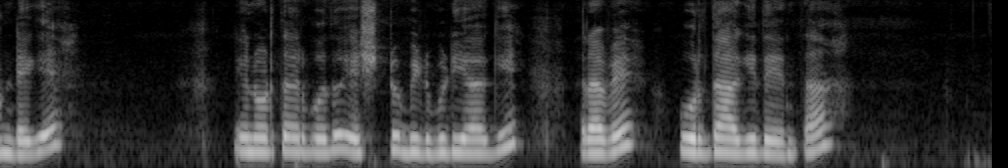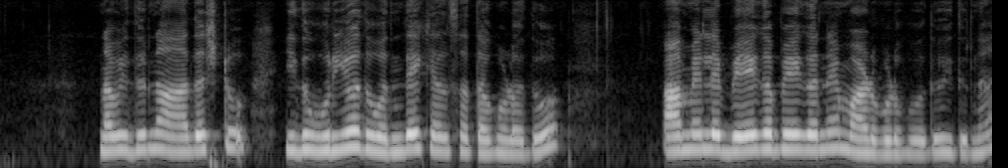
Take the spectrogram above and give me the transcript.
ಉಂಡೆಗೆ. ನೀವು ನೋಡ್ತಾ ಇರ್ಬೋದು ಎಷ್ಟು ಬಿಡಿಬಿಡಿಯಾಗಿ ರವೆ ಹುರಿದಾಗಿದೆ ಅಂತ. ನಾವು ಇದನ್ನು ಆದಷ್ಟು, ಇದು ಉರಿಯೋದು ಒಂದೇ ಕೆಲಸ ತಗೊಳ್ಳೋದು ಆಮೇಲೆ ಬೇಗ ಬೇಗನೆ ಮಾಡಿಬಿಡ್ಬೋದು ಇದನ್ನು.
